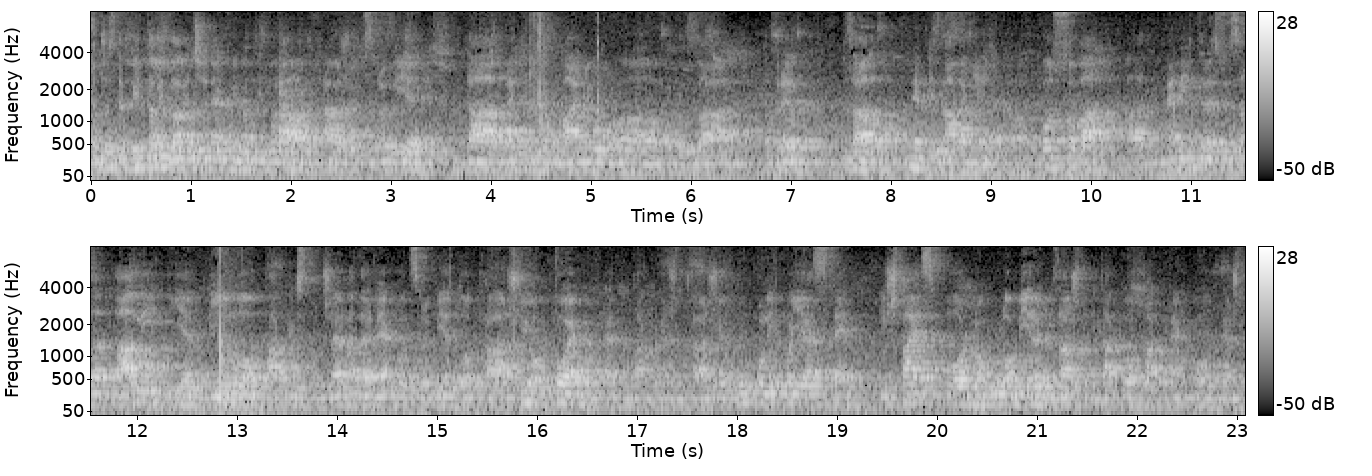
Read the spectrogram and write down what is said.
Juče ste pitali da li će neko od Srbije to tražio, ko je konkretno tako nešto tražio, ukoliko jeste i šta je sporno u lobiranju, zašto bi tako, tako neko nešto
